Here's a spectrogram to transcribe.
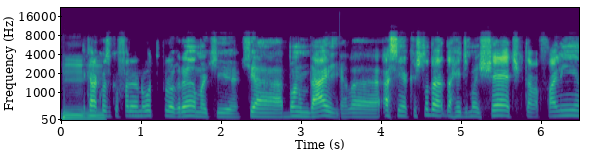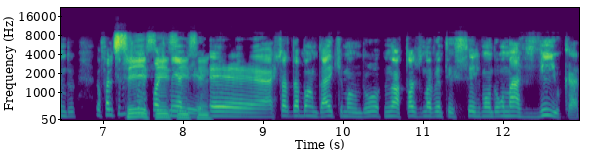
Uhum. Aquela coisa que eu falei no outro programa, que, que a Bandai, ela. Assim, a questão da, da rede manchete que tava falindo. Eu falei tudo sim, isso sim, sim, sim. É, a história da Bandai que mandou no Natal de 96 mandou um navio, cara.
